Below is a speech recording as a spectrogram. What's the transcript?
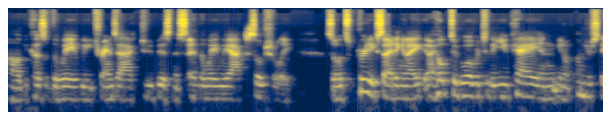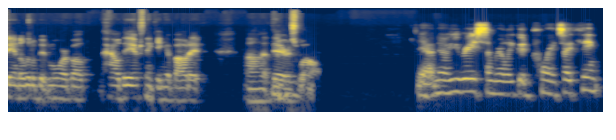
uh, because of the way we transact, do business, and the way we act socially. So it's pretty exciting, and I, I hope to go over to the UK and you know understand a little bit more about how they are thinking about it uh, there mm-hmm. as well. Yeah, no, you raised some really good points. I think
